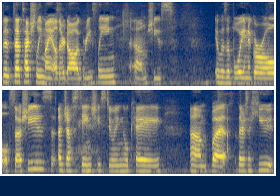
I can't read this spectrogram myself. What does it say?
th that's actually my other dog, Riesling. Um, she's it was a boy and a girl, so she's adjusting. She's doing okay, um, but there's a huge.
